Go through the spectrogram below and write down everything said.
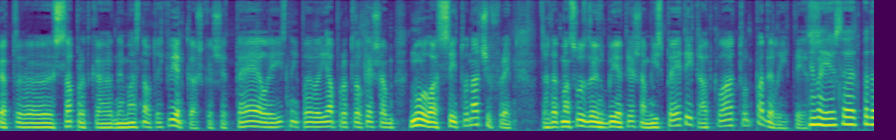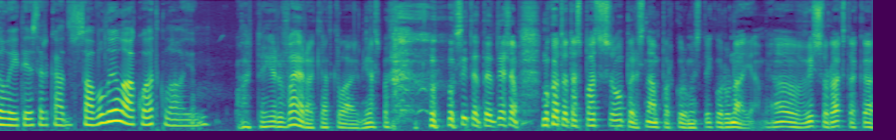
kad uh, sapratu, ka nemaz nav tik vienkārši, ka šie tēli īstenībā jāprot vēl tiešām nolasīt un atšifrēt. Tātad mans uzdevums bija tiešām izpētīt, atklāt un padalīties. Vai jūs varat padalīties ar kādu savu lielāko atklājumu? Vai te ir vairāki atklājumi? Jā, Sita, tiešām, nu, kaut tas pats operas nams, par kuru mēs tikko runājām. Jā, visu raksta, ka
